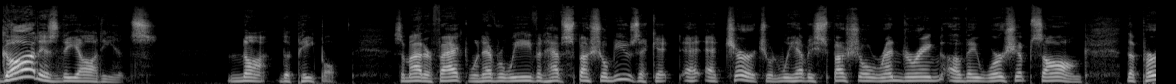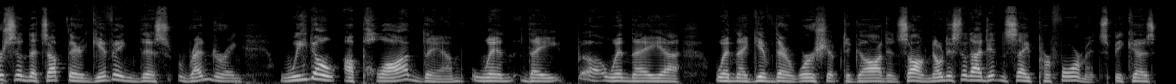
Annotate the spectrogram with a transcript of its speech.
God is the audience not the people. As a matter of fact, whenever we even have special music at, at, at, church, when we have a special rendering of a worship song, the person that's up there giving this rendering we don't applaud them when they uh, when they uh, when they give their worship to God in song. Notice that I didn't say performance because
